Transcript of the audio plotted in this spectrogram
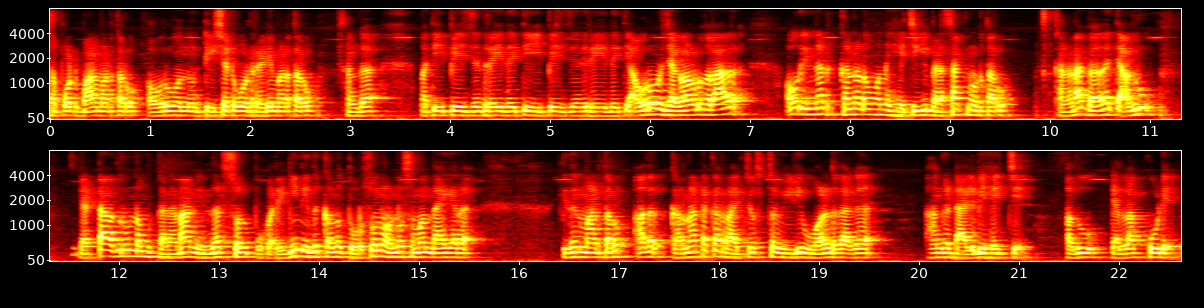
ಸಪೋರ್ಟ್ ಭಾಳ ಮಾಡ್ತಾರೆ. ಅವರು ಒಂದೊಂದು ಟಿ ಶರ್ಟ್ಗಳು ರೆಡಿ ಮಾಡ್ತಾರೆ. ಹಂಗೆ ಮತ್ತು ಈ ಪೇಜ್ದಿಂದ ಇದೈತಿ ಈ ಪೇಜ್ದಿಂದ ಇದೈತಿ ಅವರು ಜಗಳ ಆಡೋದಲ್ಲ, ಆದ್ರೆ ಅವ್ರು ಇನ್ನಡ್ ಕನ್ನಡವನ್ನು ಹೆಚ್ಚಿಗೆ ಬೆಳ್ಸಕ್ಕೆ ನೋಡ್ತಾರೆ. ಕನ್ನಡ ಬೆಳೆದೈತಿ ಆದರೂ ಎಟ್ಟಾದರೂ ನಮ್ಮ ಕನ್ನಡ ಇನ್ನಷ್ಟು ಸ್ವಲ್ಪ ಹೊರಗಿನ ಇದಕ್ಕನ್ನು ತೋರಿಸೋನು ಅನ್ನೋ ಸಂಬಂಧ ಆಗ್ಯಾರ. ಇದನ್ನು ಮಾಡ್ತಾರೆ? ಆದ್ರೆ ಕರ್ನಾಟಕ ರಾಜ್ಯೋತ್ಸವ ಇಡೀ ವರ್ಲ್ಡ್ದಾಗ ಹಂಗೆ ಡಾಲ್ಬಿ ಹೆಚ್ಚಿ. ಅದು ಎಲ್ಲ ಕೂಡಿ.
